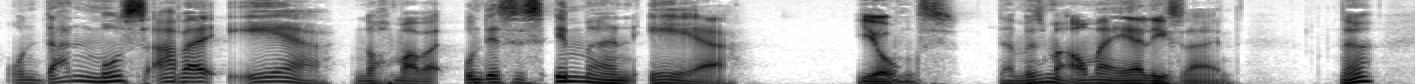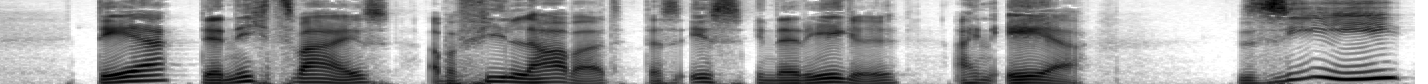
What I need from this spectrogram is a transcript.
und dann muss aber er nochmal, und es ist immer ein Er, Jungs, da müssen wir auch mal ehrlich sein, ne? Der, der nichts weiß, aber viel labert, das ist in der Regel ein Er. Sie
